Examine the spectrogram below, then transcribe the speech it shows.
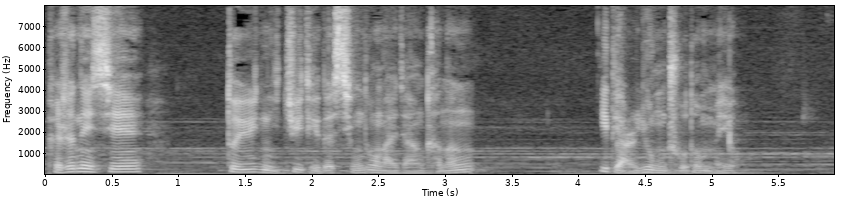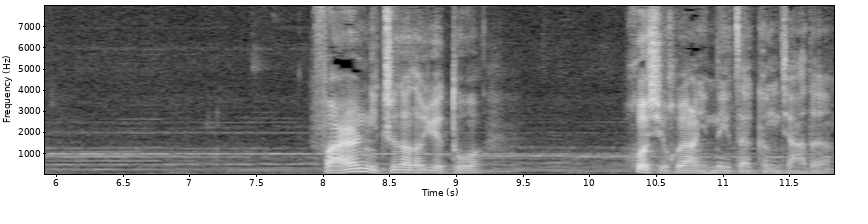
可是那些对于你具体的行动来讲，可能一点用处都没有。反而你知道的越多，或许会让你内在更加的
